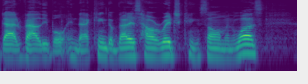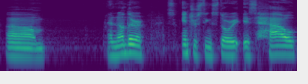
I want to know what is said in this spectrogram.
that valuable in that kingdom. That is how rich King Solomon was. Um, another interesting story is how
